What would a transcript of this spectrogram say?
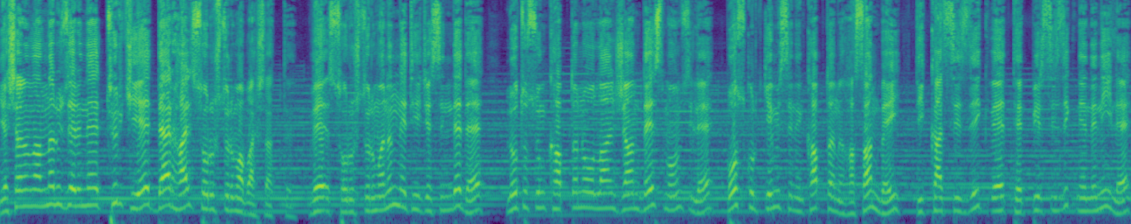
Yaşanılanlar üzerine Türkiye derhal soruşturma başlattı ve soruşturmanın neticesinde de Lotus'un kaptanı olan Jean Desmond ile Bozkurt gemisinin kaptanı Hasan Bey dikkatsizlik ve tedbirsizlik nedeniyle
